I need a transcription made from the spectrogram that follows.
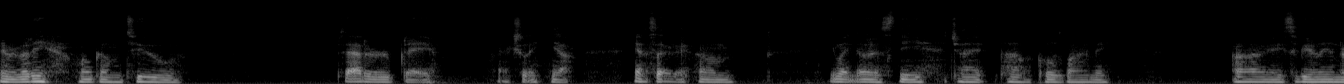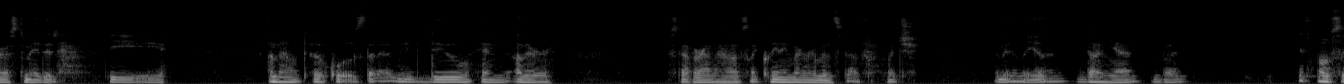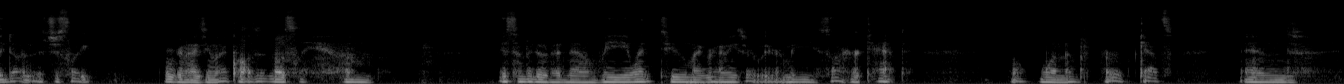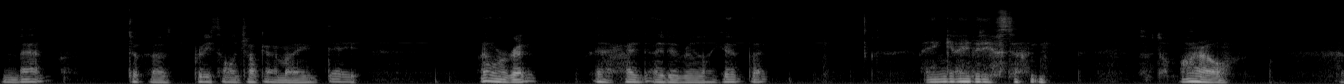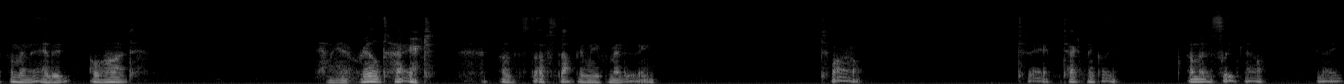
Hey everybody, welcome to Saturday. Actually, yeah. Yeah, Saturday. Um you might notice the giant pile of clothes behind me. I severely underestimated the amount of clothes that I need to do and other stuff around the house, like cleaning my room and stuff, which admittedly isn't done yet, but it's mostly done. It's just like organizing that closet mostly. Um, it's time to go to bed now. We went to my Grammy's earlier and we saw her cat. Well, one of her cats. And that took a pretty solid chunk out of my day. I don't regret it. Eh, I, I did really like it, but I didn't get any videos done. So tomorrow, I'm going to edit a lot. I'm going get real tired of stuff stopping me from editing. Tomorrow. Today, technically. I'm to sleep now. Good night.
